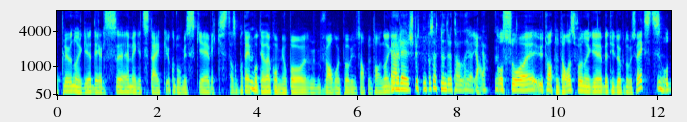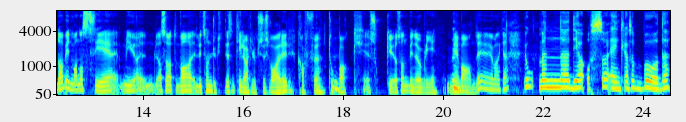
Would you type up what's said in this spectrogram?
opplever Norge dels eh, meget sterk økonomisk eh, vekst. Altså på mm. Kom jo på, for alvor på begynnelsen av 1800-tallet i Norge. Ja, Eller slutten på 1700-tallet. Ja. ja. Mm. Og så ut utover 1800-tallet så får Norge betydelig økonomisk vekst. Mm. Og da begynner man å se mye altså at det, sånn, det som tidligere har vært luksusvarer, kaffe, tobakk, mm. sukker og sånn, begynner å bli mer mm. vanlig, gjør man ikke det? Jo, men de har også egentlig altså både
